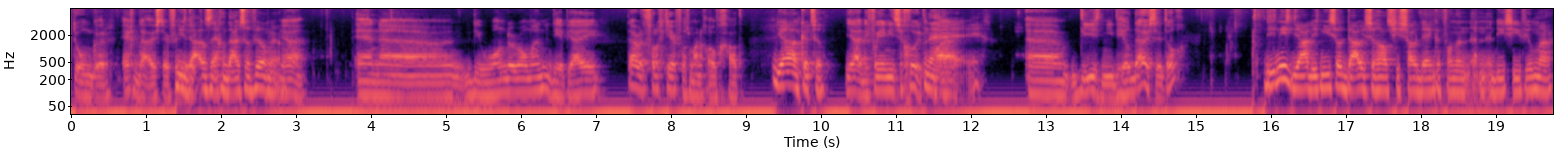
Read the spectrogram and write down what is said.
donker. Echt duister, vind die, ik. dat is echt een duistere film, ja. Ja. En eh, die Wonder Woman, die heb jij... Daar hebben we het vorige keer volgens mij nog over gehad. Ja, een kutfilm. Ja, die vond je niet zo goed. Nee. Maar eh, die is niet heel duister, toch? Die is, niet, ja, die is niet zo duister als je zou denken van een, een, een DC-film, maar...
